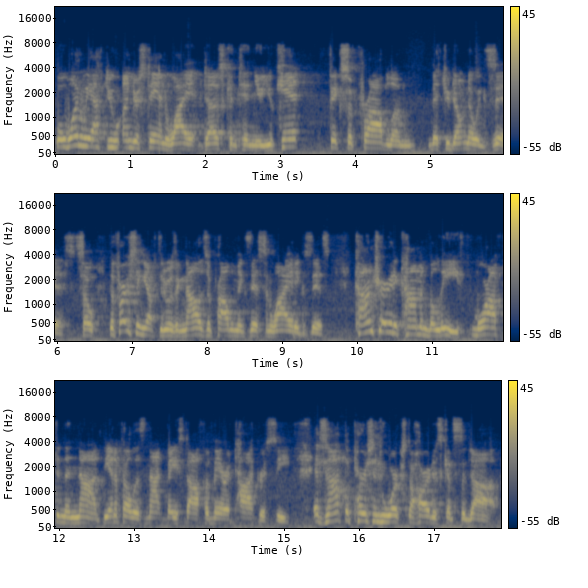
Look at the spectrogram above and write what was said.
Well, one, we have to understand why it does continue. You can't fix a problem that you don't know exists. So the first thing you have to do is acknowledge the problem exists and why it exists. Contrary to common belief, more often than not, the NFL is not based off of meritocracy. It's not the person who works the hardest gets the job.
